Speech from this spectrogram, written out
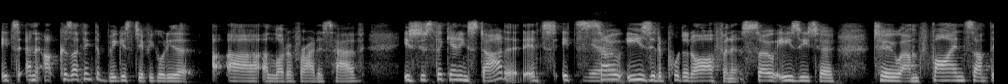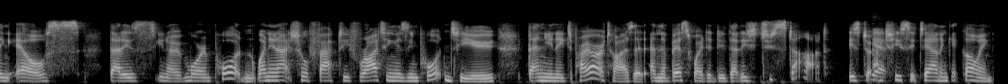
it's and because I think the biggest difficulty that uh, a lot of writers have is just the getting started. It's it's Yeah. so easy to put it off, and it's so easy to to um, find something else that is you know more important. When in actual fact, if writing is important to you, then you need to prioritize it, and the best way to do that is to start, is to Yeah. actually sit down and get going.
